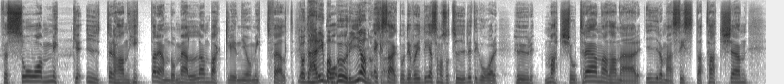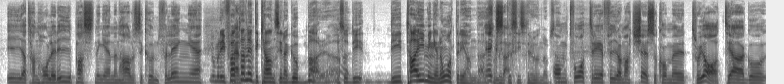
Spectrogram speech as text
För så mycket ytor han hittar ändå mellan backlinje och mittfält. Ja det här är ju bara och, början också. Exakt, och det var ju det som var så tydligt igår, hur machotränad han är i de här sista touchen, i att han håller i passningen en halv sekund för länge. Jo men det är för att men... han inte kan sina gubbar. Alltså, det, det är tajmingen återigen där som Exakt. inte sitter 100%. Om två, tre, fyra matcher så kommer, tror jag, Thiago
